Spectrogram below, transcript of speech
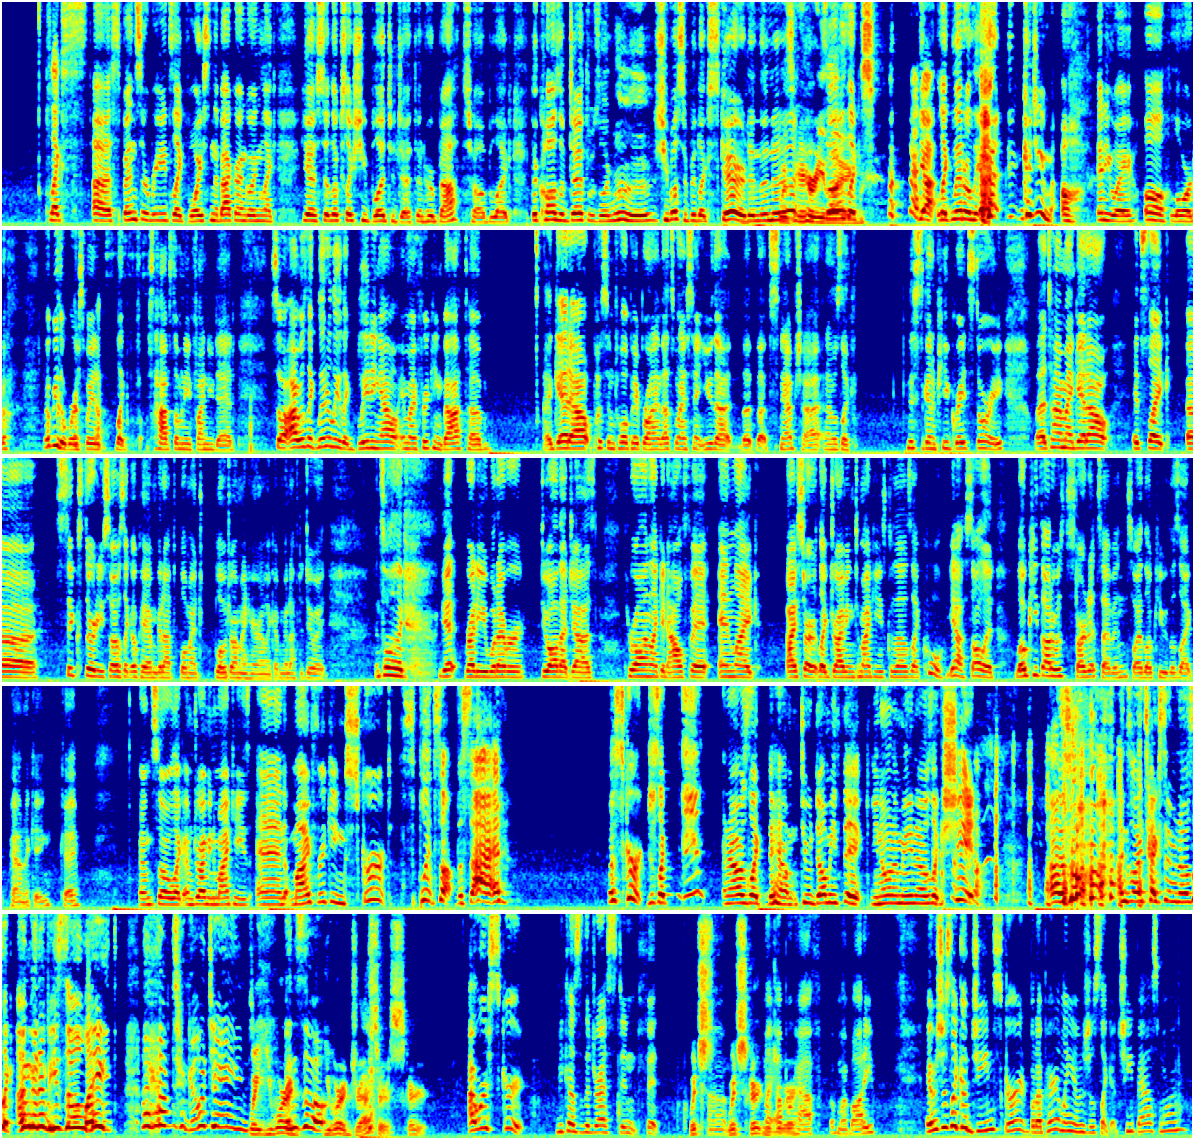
like uh, Spencer Reid's like voice in the background going like, yes, it looks like she bled to death in her bathtub. Like the cause of death was like, "Uh, she must have been like scared and then Was hairy so I was like, legs. yeah, like literally. Could you? Oh, anyway. Oh lord, that'd be the worst way to like f- have somebody find you dead. So I was like literally like bleeding out in my freaking bathtub. I get out, put some toilet paper on it. That's when I sent you that that, that Snapchat, and I was like, "This is gonna be a great story." By the time I get out, it's like uh six thirty. So I was like, "Okay, I'm gonna have to blow my blow dry my hair. Like I'm gonna have to do it." And so I like get ready, whatever, do all that jazz, throw on like an outfit, and like I started like driving to Mikey's because I was like, cool, yeah, solid. Loki thought it was started at seven, so I Loki was like panicking, okay. And so like I'm driving to Mikey's, and my freaking skirt splits up the side. My skirt just like, and I was like, damn, too dummy thick. You know what I mean? I was like, shit. and, so, and so I texted him and I was like, I'm gonna be so late. I have to go change. Wait, you wore And a, so- you wore a dress or a skirt? I wore a skirt because the dress didn't fit Which um, which skirt my did you upper wear? half of my body. It was just like a jean skirt, but apparently it was just like a cheap ass one.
